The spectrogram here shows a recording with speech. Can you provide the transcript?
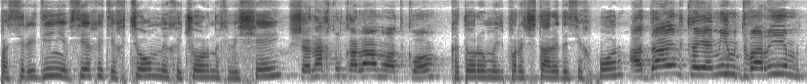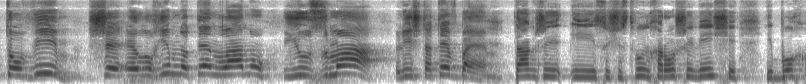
Посередине всех этих темных и черных вещей, שאנחנו קראנו עד כה, которые мы прочитали до сих пор, עדיין קיימים דברים טובים שאלוהים נותן לנו יוזמה להשתתף בהם. Также и существуют хорошие вещи, и Бог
